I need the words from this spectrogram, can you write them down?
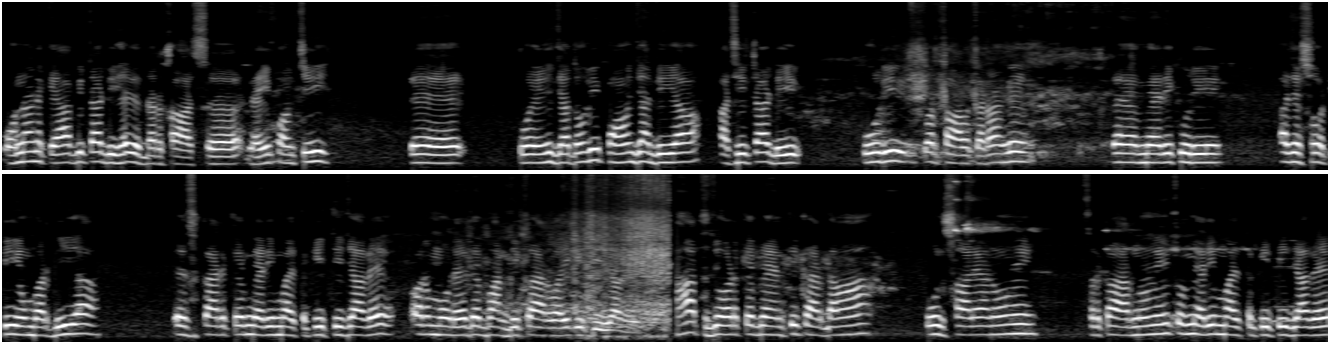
ਉਹਨਾਂ ਨੇ ਕਿਹਾ ਵੀ ਤੁਹਾਡੀ ਹਜੇ ਦਰਖਾਸਤ ਨਹੀਂ ਪਹੁੰਚੀ ਤੇ ਕੋਈ ਨਹੀਂ ਜਦੋਂ ਵੀ ਪਹੁੰਚ ਜਾਂਦੀ ਆ, ਅਸੀਂ ਤੁਹਾਡੀ ਪੂਰੀ ਪੜਤਾਲ ਕਰਾਂਗੇ ਤੇ ਮੇਰੀ ਕੁੜੀ ਅਜੇ ਛੋਟੀ ਉਮਰ ਦੀ ਆ, ਇਸ ਕਰਕੇ ਮੇਰੀ ਮਦਦ ਕੀਤੀ ਜਾਵੇ ਔਰ ਮੁੰਡੇ ਦੇ ਬਣਦੀ ਕਾਰਵਾਈ ਕੀਤੀ ਜਾਵੇ। ਹੱਥ ਜੋੜ ਕੇ ਬੇਨਤੀ ਕਰਦਾ ਹਾਂ ਪੁਲਿਸ ਵਾਲਿਆਂ ਨੂੰ ਵੀ, ਸਰਕਾਰ ਨੂੰ ਵੀ ਕਿ ਮੇਰੀ ਮਦਦ ਕੀਤੀ ਜਾਵੇ।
